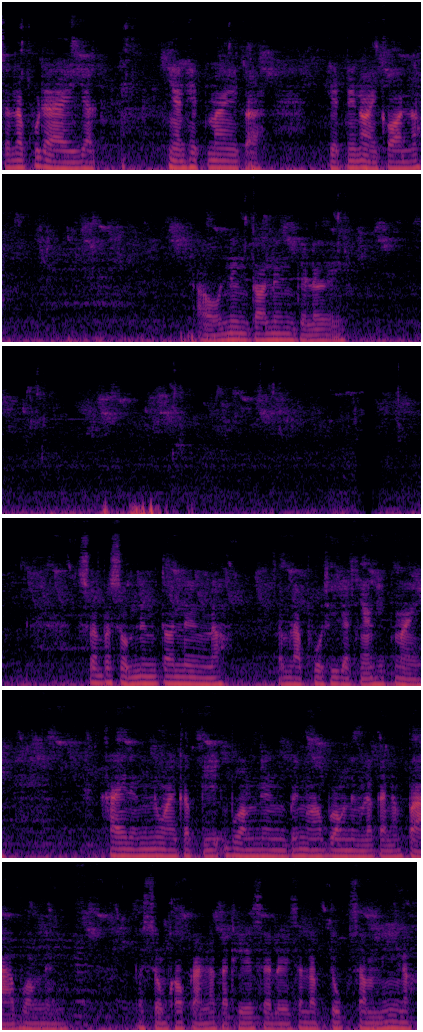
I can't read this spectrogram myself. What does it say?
สำหรับผู้ใดอยากเรียนเห็ดไหมก็เห็ดหน่อยๆก่อนเนาะเอาหนึ่งต่อหนึ่งไปเลยส่วนผสมหนึ่งต่อหนึ่งเนาะำหรับผู้ที่อยากงานเฮ็ดใหม่ ไข่หนึ่งหน่วยกะปิบวงหนึ่งเป็นงอบวงหนึ่งแล้วก็น้ำปลาบวงหนึ่งผสมเข้ากันแล้วก็เทใส่เลยสำหรับตุกซัมนี่เนาะ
